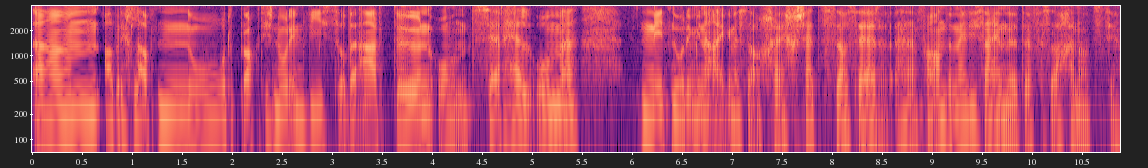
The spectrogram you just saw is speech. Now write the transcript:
Ähm, aber ich laufe nur, praktisch nur in weiß oder Erdtönen und sehr hell um. Nicht nur in meinen eigenen Sachen. Ich schätze es auch sehr, äh, von anderen Designern Sachen anzuziehen.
